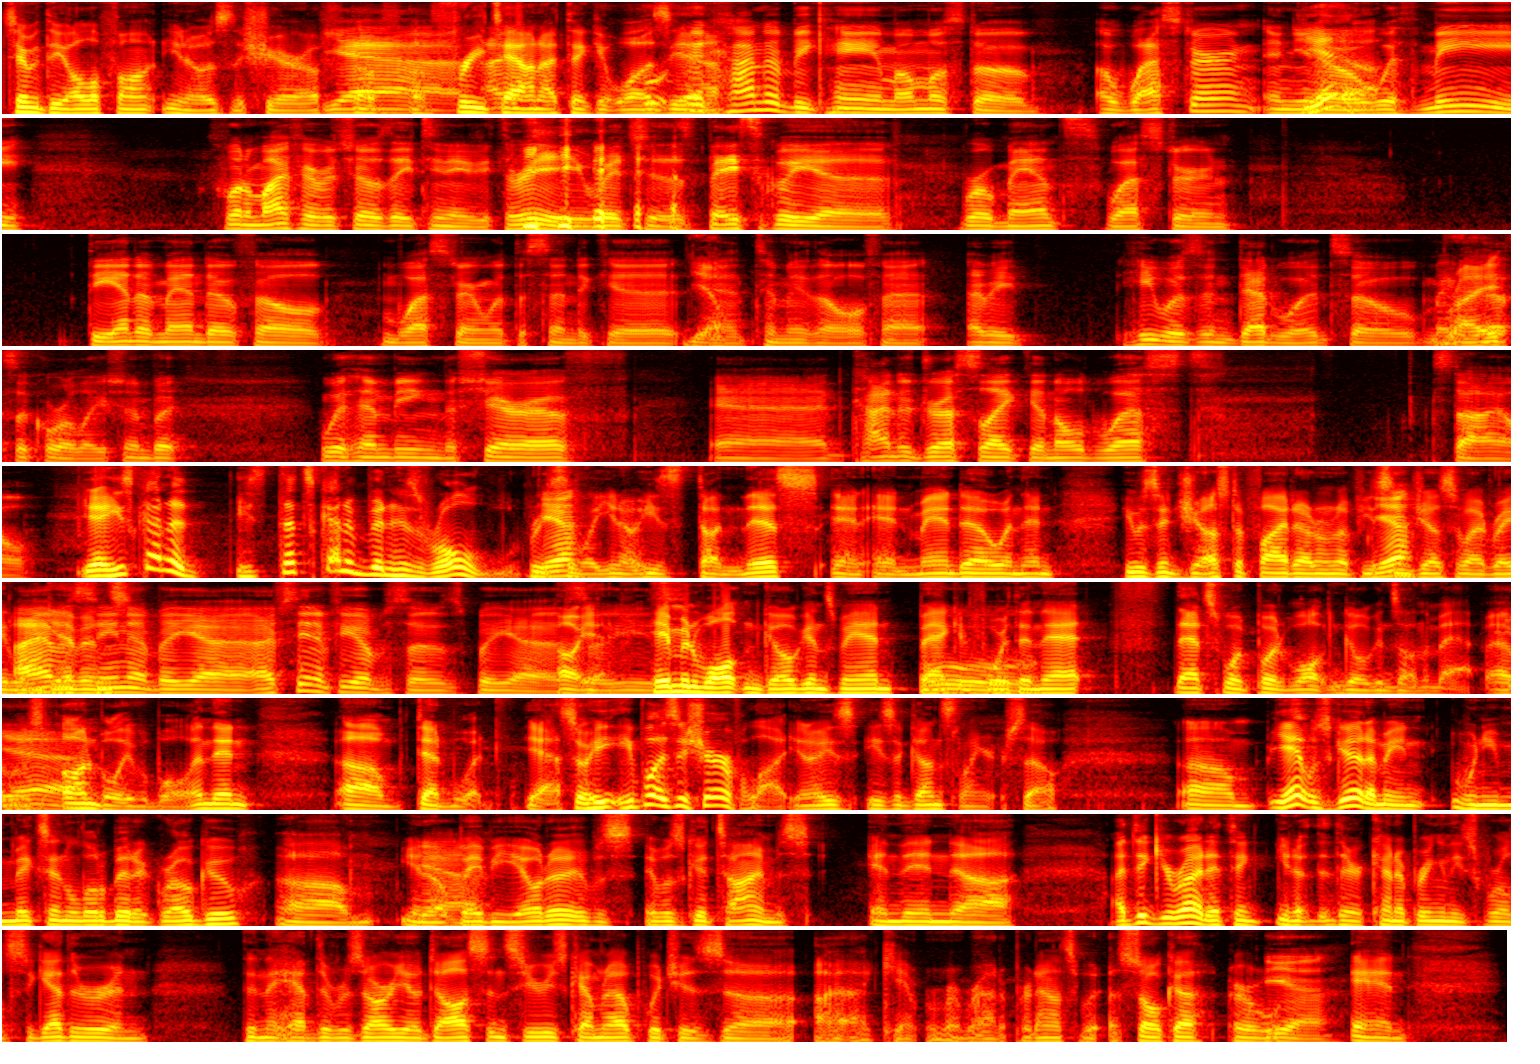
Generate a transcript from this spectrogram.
Timothy Olyphant, you know, as the sheriff of- Yeah, of, Freetown, I, think it was. Well, yeah. It kind of became almost a a western, and you Yeah. know, with me, it's one of my favorite shows, 1883, which is basically a romance western. The end of Mando felt western with the Syndicate Yep. and Timothy the Elephant. I mean, he was in Deadwood, so maybe Right. that's the correlation. But with him being the sheriff and kind of dressed like an old west style. Yeah, he's kind of he's that's kind of been his role recently. You know, he's done this and, and Mando, and then he was in Justified. I don't know if you've Yeah. seen Justified. Raylan I haven't Givens. seen it, but yeah, I've seen a few episodes. But yeah, Oh so yeah, he's, him and Walton Goggins, man, back and forth in that. That's what put Walton Goggins on the map. That was unbelievable. And then um, Deadwood, yeah. So he, he plays the sheriff a lot. You know, he's he's a gunslinger. So um, yeah, it was good. I mean, when you mix in a little bit of Grogu, um, you know, Yeah. Baby Yoda, it was it was good times. And then uh, I think you're right. I think you know they're kind of bringing these worlds together and. Then they have the Rosario Dawson series coming up, which is uh, I, I can't remember how to pronounce it, but Ahsoka or Yeah. and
